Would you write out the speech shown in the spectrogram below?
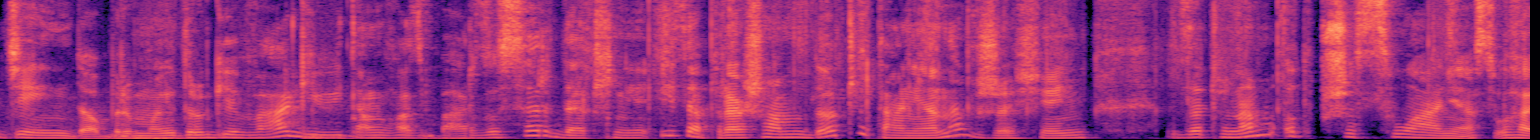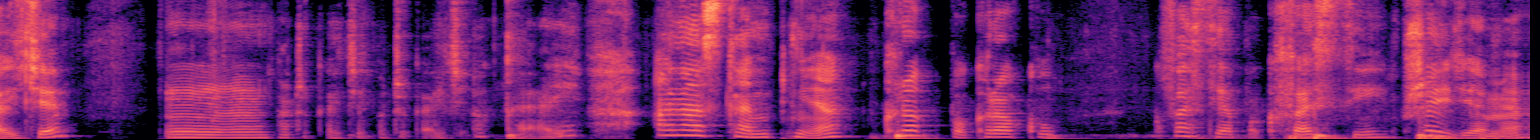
Dzień dobry, moje drogie wagi. Witam Was bardzo serdecznie i zapraszam do czytania na wrzesień. Zaczynamy od przesłania. Słuchajcie. Mm, poczekajcie, poczekajcie. Ok. A następnie, krok po kroku, kwestia po kwestii, przejdziemy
